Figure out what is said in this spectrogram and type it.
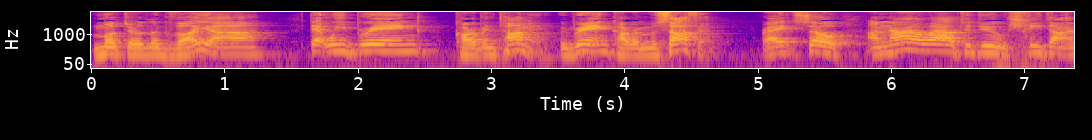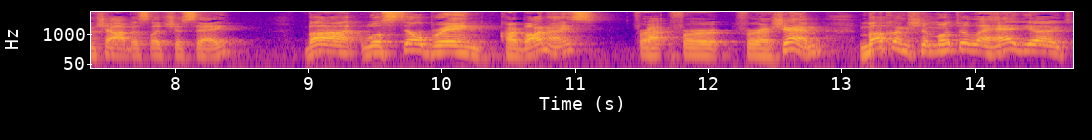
mutter legvaya, that we bring korban tamid, we bring korban musafim, right? So I'm not allowed to do shchita on Shabbos, let's just say, but we'll still bring carbonis, for, for, for Hashem. Makam shemuter lehedyot.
